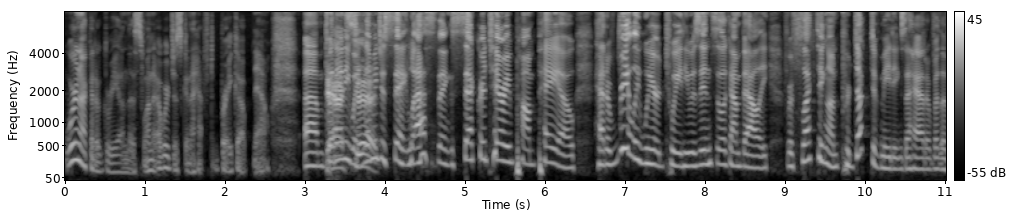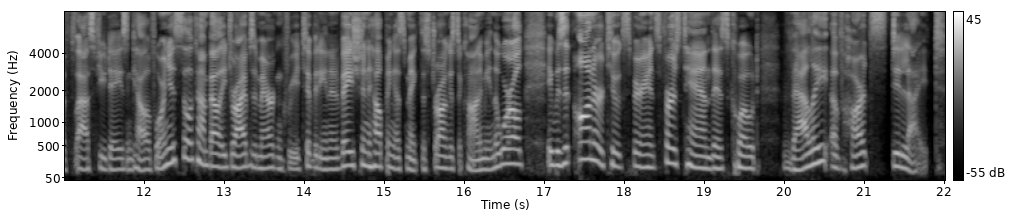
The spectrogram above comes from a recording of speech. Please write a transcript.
We're not going to agree on this one. We're just going to have to break up now. Um, but that's anyway, it. let me just say last thing. Secretary Pompeo had a really weird tweet. He was in Silicon Valley reflecting on meetings I had over the last few days in California. Silicon Valley drives American creativity and innovation, helping us make the strongest economy in the world. It was an honor to experience firsthand this quote, Valley of Heart's Delight.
